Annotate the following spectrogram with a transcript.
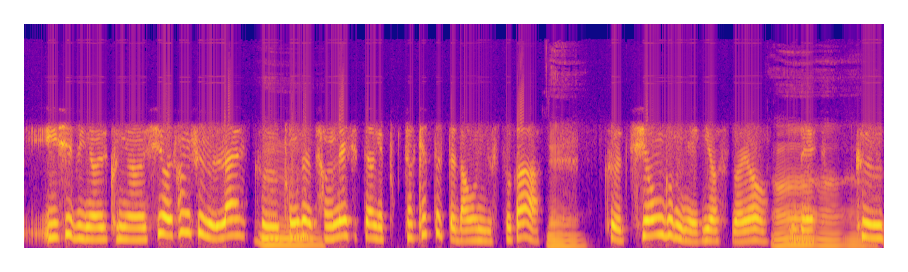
22년 그냥 10월 30일 날그 음. 동생 장례식장에 도착했을 때 나온 뉴스가 네. 그 지원금 얘기였어요. 아, 근데 아, 아. 그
